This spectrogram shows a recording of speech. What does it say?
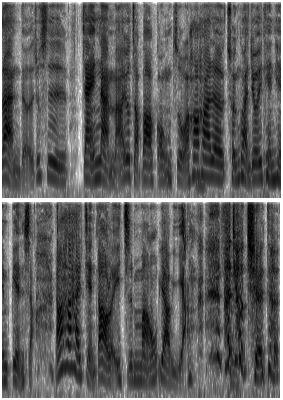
烂的，就是宅男嘛，又找不到工作，然后他的存款就一天天变少，然后他还捡到了一只猫要养，他就觉得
